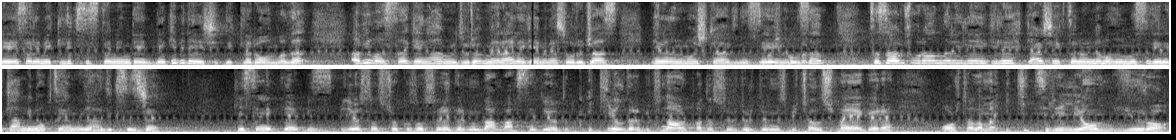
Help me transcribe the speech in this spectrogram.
Bireysel emeklilik sisteminde ne gibi değişiklikler olmalı? Avivas'a Genel Müdürü Meral Egemen'e soracağız. Meral Hanım hoş geldiniz yayınımıza. Tasarruf oranları ile ilgili gerçekten önlem alınması gereken bir noktaya mı geldik sizce? Kesinlikle biz biliyorsunuz çok uzun süredir bundan bahsediyorduk. İki yıldır bütün Avrupa'da sürdürdüğümüz bir çalışmaya göre ortalama 2 trilyon euro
